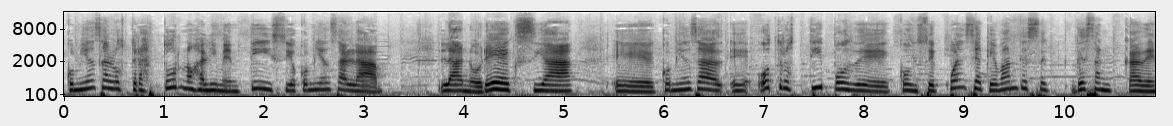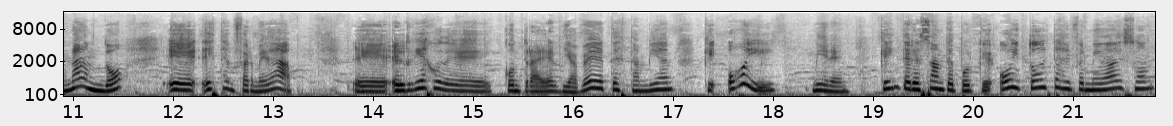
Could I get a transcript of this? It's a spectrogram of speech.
comienzan los trastornos alimenticios, comienza la, anorexia, eh, comienza eh, otros tipos de consecuencias que van desencadenando eh, esta enfermedad. el riesgo de contraer diabetes también, que hoy, miren, qué interesante, porque hoy todas estas enfermedades son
